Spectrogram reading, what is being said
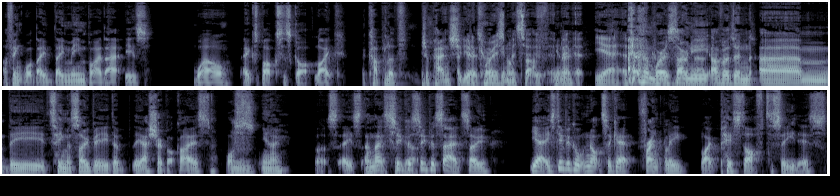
I think what they they mean by that is, well, Xbox has got like a couple of Japan studios working on stuff, to, you know. Bit, uh, yeah. Whereas Sony, other than um, the Team Asobi, the the Astrobot guys, was mm. you know, it's, it's and that's super got. super sad. So yeah, it's difficult not to get frankly like pissed off to see this.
